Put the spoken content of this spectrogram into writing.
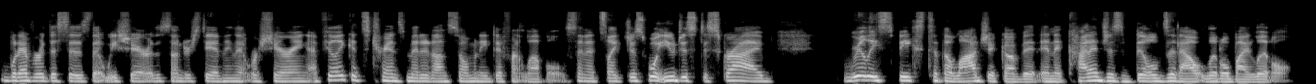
whatever this is that we share this understanding that we're sharing i feel like it's transmitted on so many different levels. And it's like just what you just described really speaks to the logic of it. And it kind of just builds it out little by little.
